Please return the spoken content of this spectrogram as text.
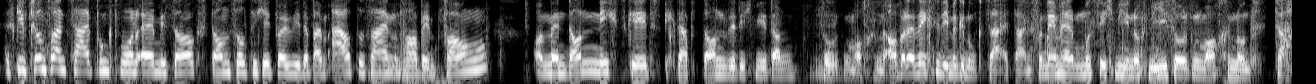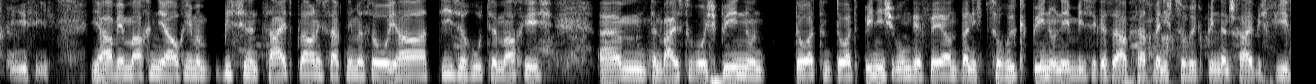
es gibt schon so einen Zeitpunkt, wo er mir sagt, dann sollte ich etwa wieder beim Auto sein und habe Empfang. Und wenn dann nichts geht, ich glaube, dann würde ich mir dann Sorgen machen. Aber er rechnet immer genug Zeit ein. Von dem her muss ich mir noch nie Sorgen machen und tja, easy. Ja, wir machen ja auch immer ein bisschen einen Zeitplan. Ich sage immer so, ja, diese Route mache ich, ähm, dann weißt du, wo ich bin und dort und dort bin ich ungefähr und wenn ich zurück bin und eben wie sie gesagt hat, wenn ich zurück bin, dann schreibe ich viel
